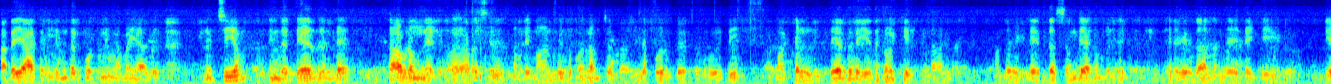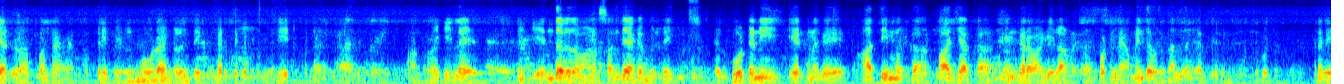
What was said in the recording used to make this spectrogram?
தடையாக எந்த கூட்டணியும் அமையாது. நிச்சயம் இந்த தேர்தலில் திராவிட முன்னேற்ற கழக அரசு நம்முடைய மாண்பு முதலமைச்சர் தலைமையில் பொறுப்பேற்பது உறுதி மக்கள் தேர்தலை எதிர்நோக்கி இருக்கின்றார்கள். அந்த வகையில் எந்த சந்தேகமும் இல்லை. எனவே தான் அந்த இன்றைக்கு இந்தியா டுடா போன்ற பத்திரிகைகள் ஊடகங்கள் இன்றைக்கு கருத்து கணிப்பு வெளியிட்டுக் கொண்டிருக்கிறார்கள் அந்த வகையில் எந்த விதமான சந்தேகம் இல்லை. கூட்டணி ஏற்கனவே அதிமுக பாஜக என்கிற வகையிலான கூட்டணி அமைந்தவர் தான் இந்த கருத்து எனவே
